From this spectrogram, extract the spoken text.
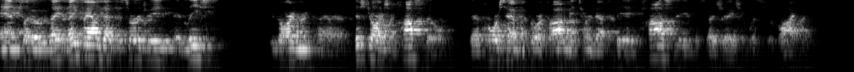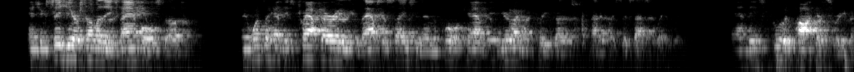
And so they, they found that the surgery, at least regarding uh, discharge from hospital, that horse having a thoracotomy turned out to be a positive association with survival. As you can see here, some of the examples of, I mean, once they have these trapped areas of abscessation in the pleural cavity, you're not going to treat those medically successfully. And these fluid pockets were even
